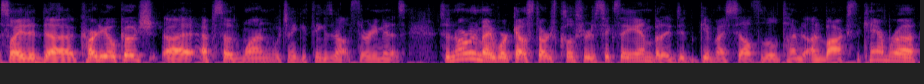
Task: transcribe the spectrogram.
so I did uh, Cardio Coach uh, episode one, which I think is about 30 minutes. So normally my workout starts closer to 6 a.m., but I did give myself a little time to unbox the camera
